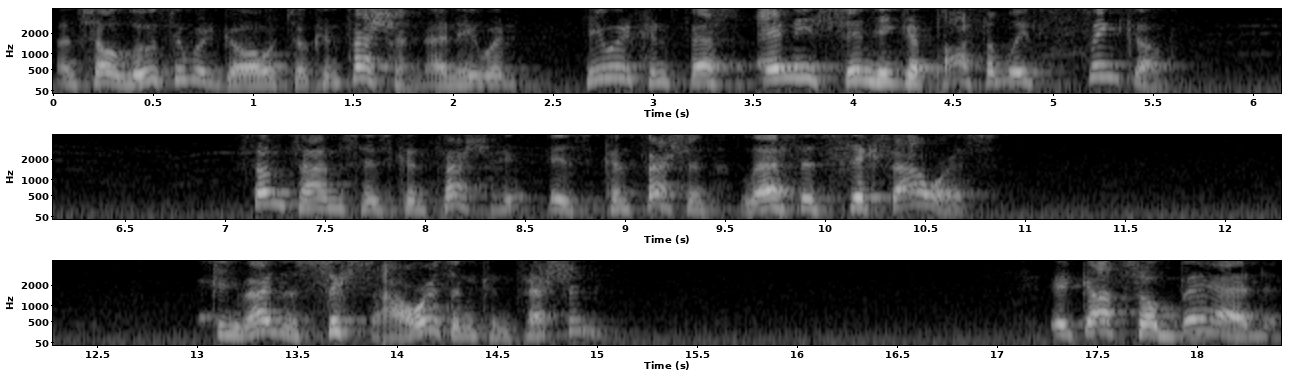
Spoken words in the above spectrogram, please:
And so Luther would go to confession, and he would, he would confess any sin he could possibly think of. Sometimes his confession, his confession lasted six hours. Can you imagine six hours in confession? It got so bad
